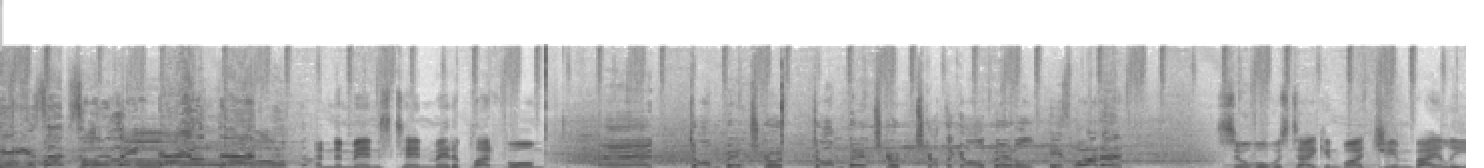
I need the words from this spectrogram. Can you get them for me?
Keating has absolutely nailed! And the men's 10 metre platform And Dom Bedggood. Dom Bedggood's got the gold medal. He's won it! Silver was taken by Jim Bailey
